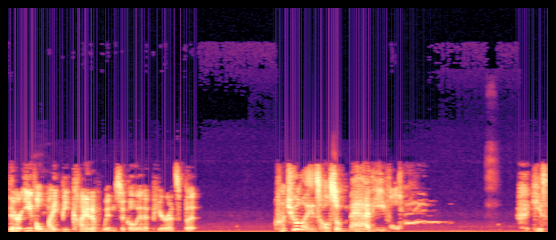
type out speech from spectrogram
their evil might be kind of whimsical in appearance, but Crunchula is also mad evil. he's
